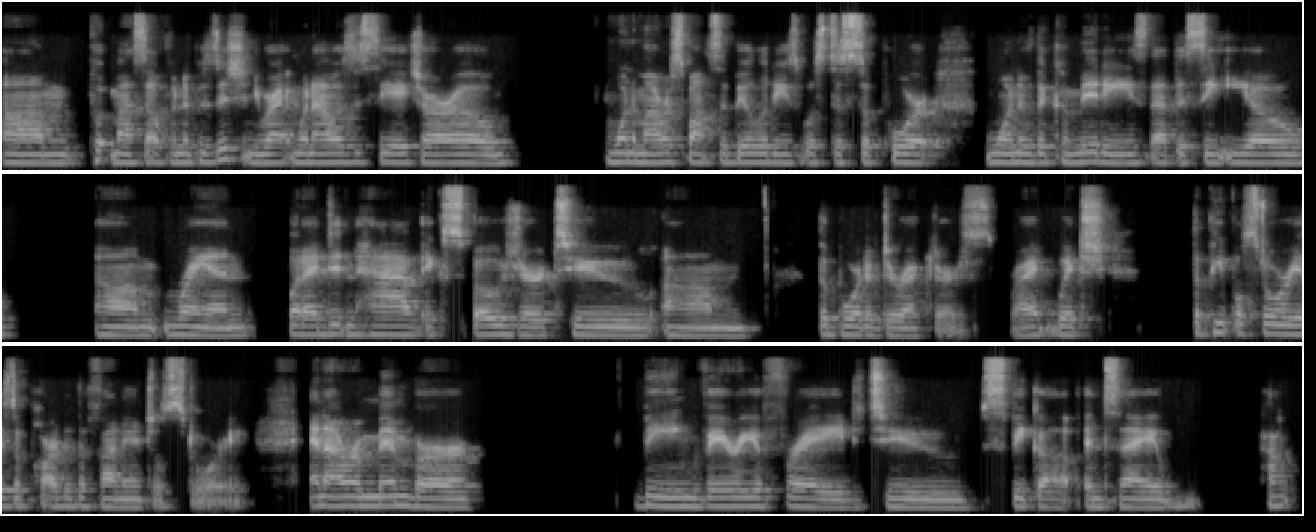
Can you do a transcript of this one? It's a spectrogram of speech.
um, put myself in a position. Right. When I was a CHRO, one of my responsibilities was to support one of the committees that the CEO um, ran, but I didn't have exposure to um, the board of directors, right? Which the people story is a part of the financial story. And I remember being very afraid to speak up and say, how,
